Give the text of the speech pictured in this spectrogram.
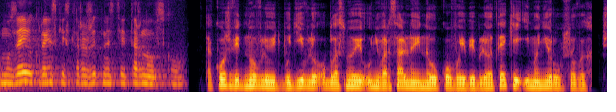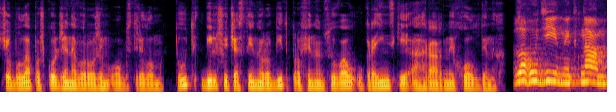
музею українських старожитностей Тарновського. Також відновлюють будівлю обласної універсальної наукової бібліотеки імені Русових, що була пошкоджена ворожим обстрілом. Тут більшу частину робіт профінансував український аграрний холдинг. Благодійник нам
